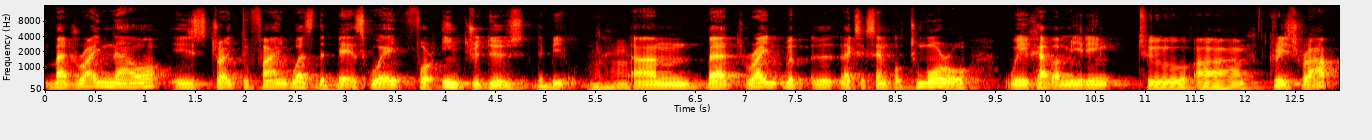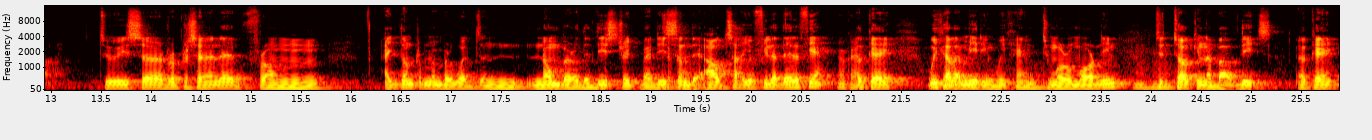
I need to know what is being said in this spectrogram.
but right now is trying to find what's the best way for introduce the bill. Mm-hmm. Um, but right, like example, tomorrow we have a meeting to uh, Chris Rabb, to is a representative from I don't remember what the number of the district, but it's on the outside of Philadelphia. Okay. okay? We have a meeting with him tomorrow morning mm-hmm. to talking about this. Okay?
